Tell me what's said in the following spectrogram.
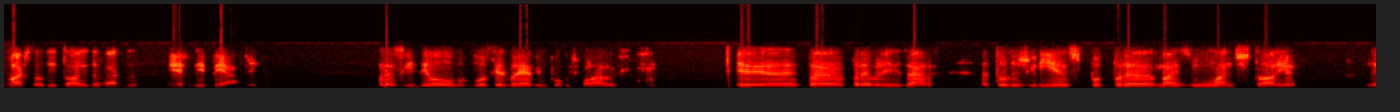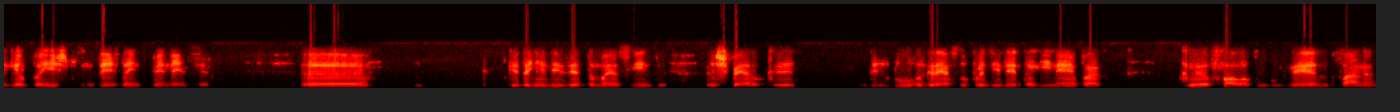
vasto auditório da rádio RDP África. Ora, é o seguinte, eu vou ser breve em poucas palavras. eh, para parabenizar a todos os guineenses para mais um ano de história naquele país desde a independência. Eh, O que eu tenho a dizer também é o seguinte, espero que do regresso do presidente da Guiné, pá, que fala com o governo, fala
